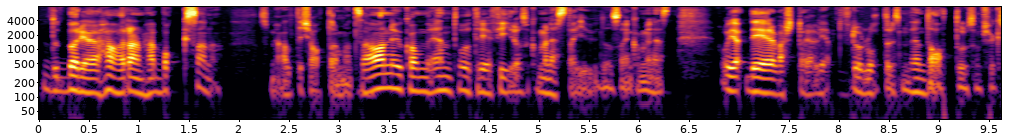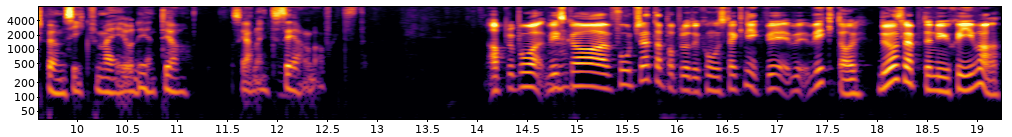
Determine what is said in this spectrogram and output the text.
då börjar jag höra de här boxarna. Som jag alltid tjatar om att så, ja, nu kommer en, två, tre, fyra och så kommer nästa ljud och sen kommer nästa. Och jag, det är det värsta jag vet, för då låter det som det är en dator som försöker spela musik för mig och det är inte jag så jävla intresserad av faktiskt. Apropå, vi ska fortsätta på produktionsteknik. Vi, vi, Viktor, du har släppt en ny skiva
